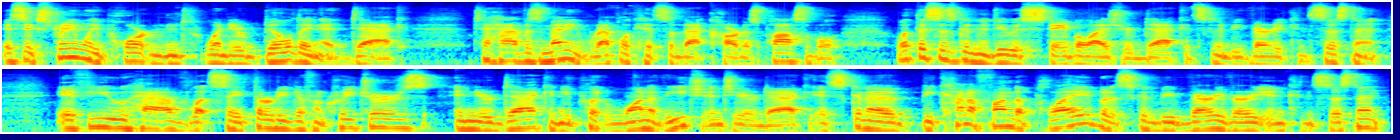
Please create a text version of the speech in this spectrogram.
It's extremely important when you're building a deck to have as many replicates of that card as possible. What this is going to do is stabilize your deck. It's going to be very consistent. If you have, let's say, 30 different creatures in your deck and you put one of each into your deck, it's going to be kind of fun to play, but it's going to be very, very inconsistent.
